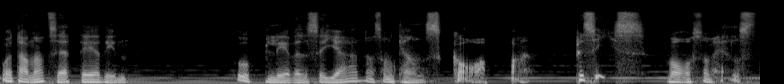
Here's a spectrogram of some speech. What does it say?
Och ett annat sätt är din upplevelsehjärna som kan skapa precis vad som helst.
